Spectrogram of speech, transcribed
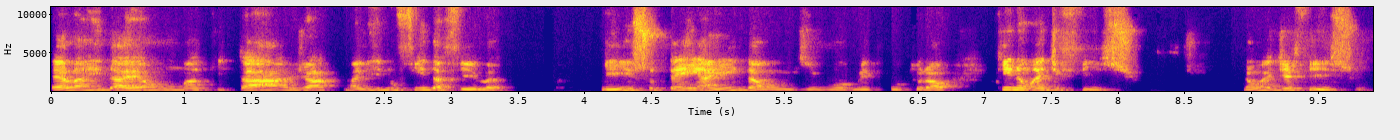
ela ainda é uma que está já ali no fim da fila. E isso tem ainda um desenvolvimento cultural que não é difícil, não é difícil,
